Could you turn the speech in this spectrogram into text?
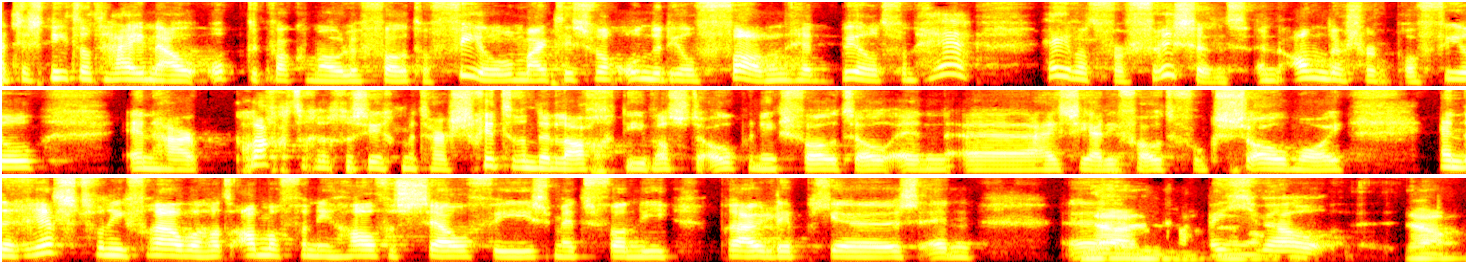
het is niet dat hij nou op de kwakkemolenfoto viel, maar het is wel onderdeel van het beeld van, hé, hey, wat verfrissend. Een ander soort profiel. En haar prachtige gezicht met haar schitterende lach, die was de openingsfoto. En uh, hij zei, ja, die foto vond ik zo mooi. En de rest van die vrouwen had allemaal van die halve selfies met van die pruilipjes. En uh, ja, weet je wel. Ja.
